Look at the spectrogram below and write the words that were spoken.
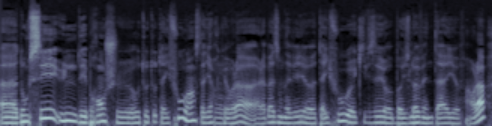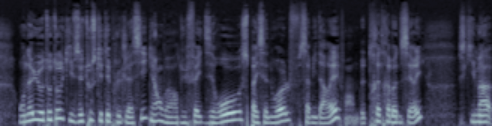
Euh, donc c'est une des branches euh, Ototo Taifu, hein, c'est-à-dire que Mhm. voilà, à la base on avait euh, Taifu euh, qui faisait euh, Boys Love Hentai, enfin voilà. On a eu Ototo qui faisait tout ce qui était plus classique, hein, on va avoir du Fate Zero, Spice and Wolf, Samidare, enfin de très très bonnes séries. Ce qui m'a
